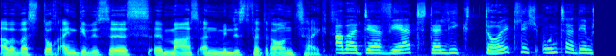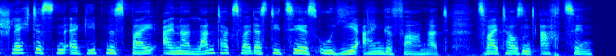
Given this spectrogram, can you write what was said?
aber was doch ein gewisses äh, Maß an Mindestvertrauen zeigt. Aber der Wert, der liegt deutlich unter dem schlechtesten Ergebnis bei einer Landtagswahl, das die CSU je eingefahren hat, 2018.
